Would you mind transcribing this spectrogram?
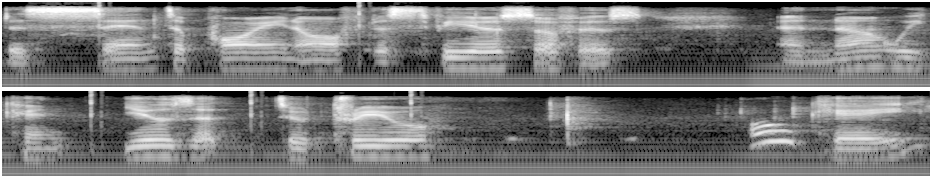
the center point of the sphere surface. And now we can use it to drill. Okay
